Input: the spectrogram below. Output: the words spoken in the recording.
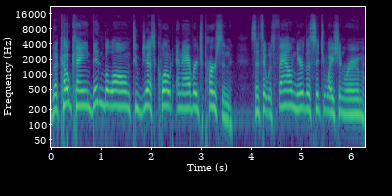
the cocaine didn't belong to just, quote, an average person, since it was found near the Situation Room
